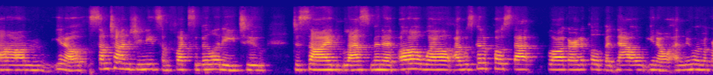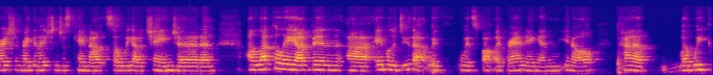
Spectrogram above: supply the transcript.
Um, you know, sometimes you need some flexibility to decide last minute, oh, well, I was going to post that blog article, but now, you know, a new immigration regulation just came out, so we got to change it. And uh, luckily, I've been uh, able to do that with with Spotlight Branding, and you know, kind of a week,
